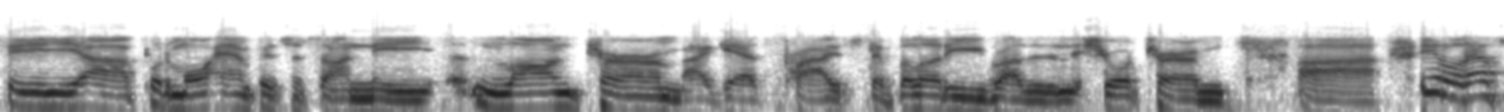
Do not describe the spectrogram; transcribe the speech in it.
he uh, put more emphasis on the long-term, I guess, price stability rather than the short-term. Uh, you know, that's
